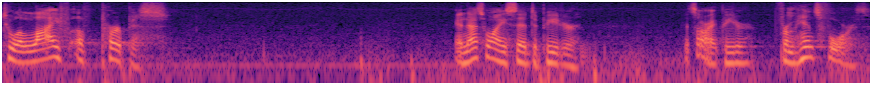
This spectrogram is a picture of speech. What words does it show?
to a life of purpose. And that's why he said to Peter, It's all right, Peter. From henceforth,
